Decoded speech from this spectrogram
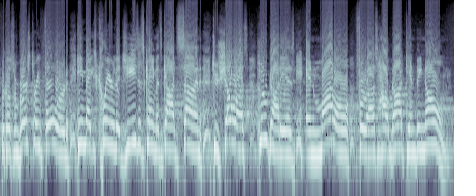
because from verse 3 forward, he makes clear that Jesus came as God's Son to show us who God is and model for us how God can be known.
